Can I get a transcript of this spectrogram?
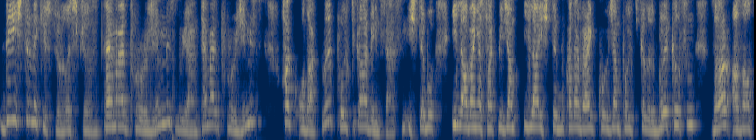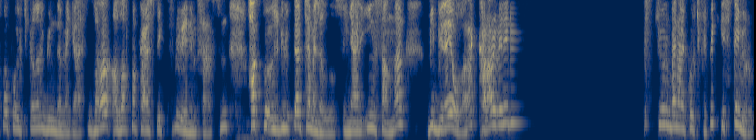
değiştirmek istiyoruz açıkçası. Temel projemiz bu yani. Temel projemiz hak odaklı politikalar benimsensin. İşte bu illa ben yasaklayacağım, illa işte bu kadar vergi koyacağım politikaları bırakılsın. Zarar azaltma politikaları gündeme gelsin. Zarar azaltma perspektifi benimsensin. Hak ve özgürlükler temel alınsın. Yani insanlar bir birey olarak karar verebilir istiyorum ben alkol tüketmek istemiyorum.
